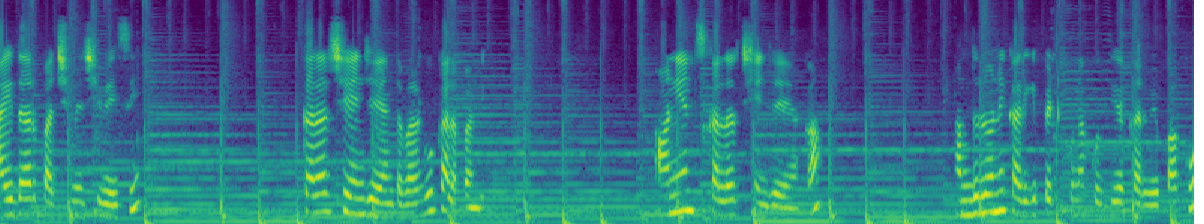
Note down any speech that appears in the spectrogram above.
ఐదారు పచ్చిమిర్చి వేసి కలర్ చేంజ్ అయ్యేంత వరకు కలపండి. ఆనియన్స్ కలర్ చేంజ్ అయ్యాక అందులోనే కడిగి పెట్టుకున్న కొద్దిగా కరివేపాకు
